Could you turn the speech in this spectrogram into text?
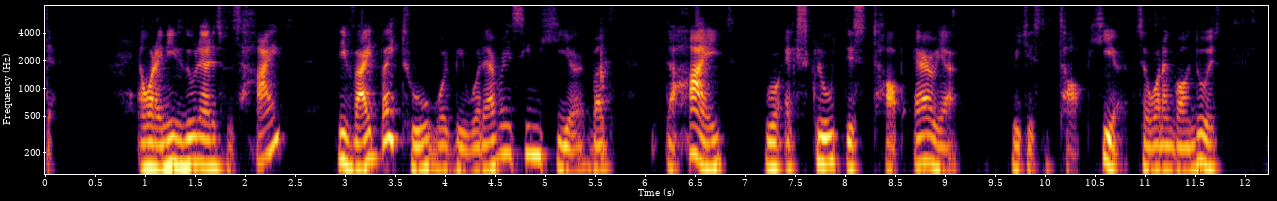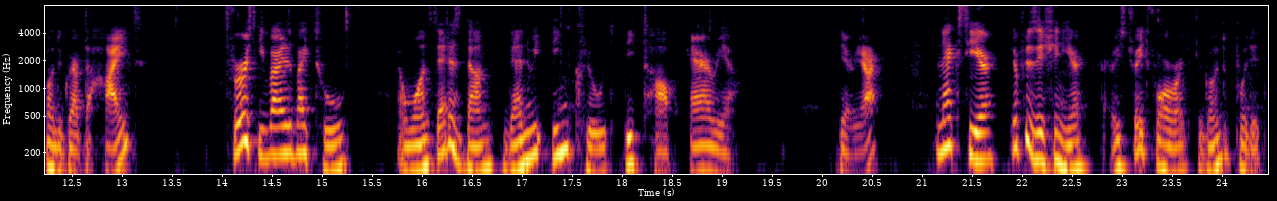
that. And what I need to do then is for this height divide by 2 would be whatever is in here, but the height will exclude this top area, which is the top here. So what I'm going to do is I'm going to grab the height, first divided by 2, and once that is done, then we include the top area. There we are. Next here, the position here, very straightforward. We're going to put it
